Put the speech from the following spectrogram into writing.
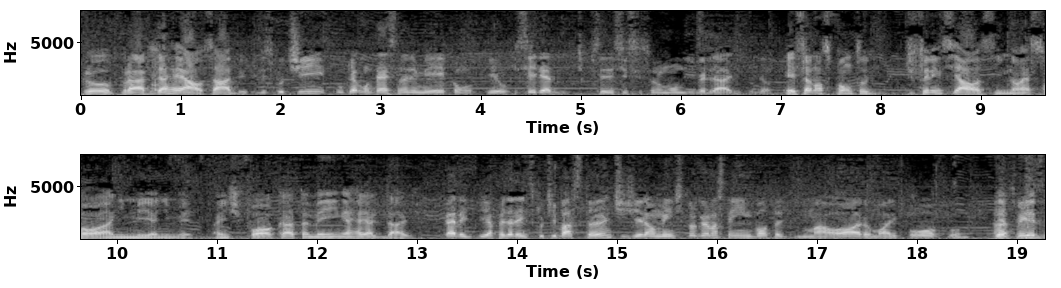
pro, pra vida real, sabe? Discutir o que acontece no anime, como, que, o que seria, tipo, se existisse isso no mundo de verdade, entendeu? Esse é o nosso ponto diferencial, assim, não é só anime, anime. A gente foca também na realidade. Cara, e, apesar de a gente discutir bastante, geralmente os programas têm em volta de uma hora, uma hora e pouco. Às vezes depende,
